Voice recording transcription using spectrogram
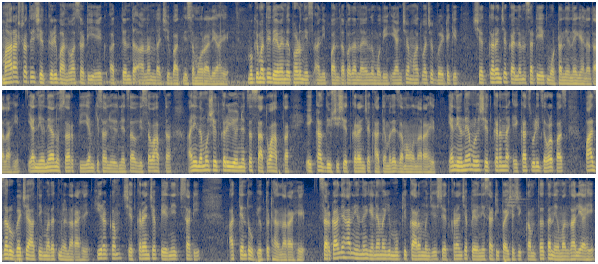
महाराष्ट्रातील शेतकरी बांधवासाठी एक अत्यंत आनंदाची बातमी समोर आली आहे. मुख्यमंत्री देवेंद्र फडणवीस आणि पंतप्रधान नरेंद्र मोदी यांच्या महत्त्वाच्या बैठकीत शेतकऱ्यांच्या कल्याणासाठी एक मोठा निर्णय घेण्यात आला आहे. या निर्णयानुसार पी एम किसान योजनेचा विसावा हप्ता आणि नमो शेतकरी योजनेचा सातवा हप्ता एकाच दिवशी शेतकऱ्यांच्या खात्यामध्ये जमा होणार आहेत. या निर्णयामुळे शेतकऱ्यांना एकाच वेळी जवळपास पाच हजार रुपयाची आर्थिक मदत मिळणार आहे. ही रक्कम शेतकऱ्यांच्या पेरणीसाठी अत्यंत उपयुक्त ठरणार आहे. सरकारने हा निर्णय घेण्यामागे मुख्य कारण म्हणजे शेतकऱ्यांच्या पेरणीसाठी पैशाची कमतरता निर्माण झाली आहे.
